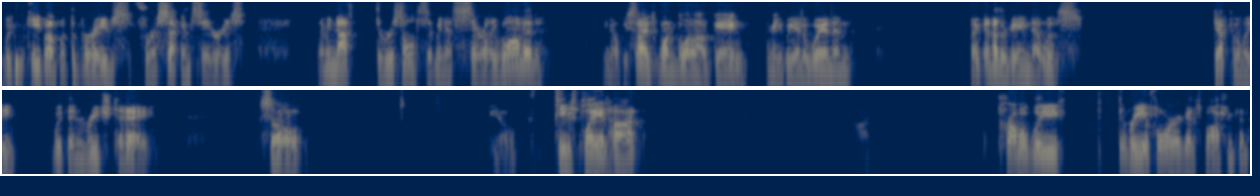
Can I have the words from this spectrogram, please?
we can keep up with the Braves for a second series. I mean, not the results that we necessarily wanted, you know, besides one blowout game. I mean, we had a win and like another game that was definitely within reach today. So, you know, teams playing hot. Probably three or four against Washington.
